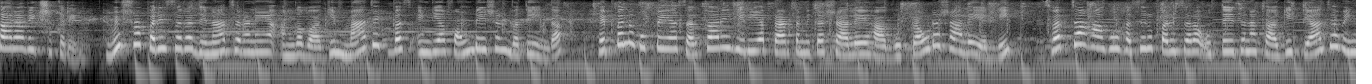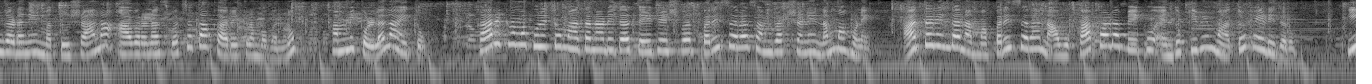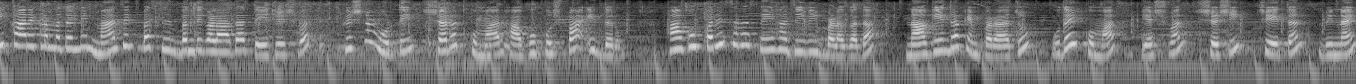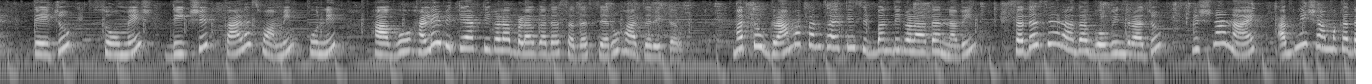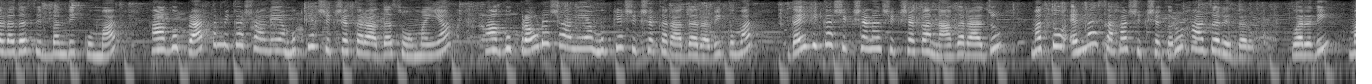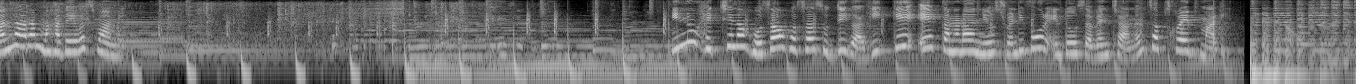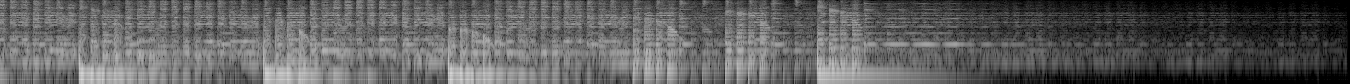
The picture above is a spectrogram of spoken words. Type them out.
ನಮಸ್ಕಾರ ವೀಕ್ಷಕರೇ. ವಿಶ್ವ ಪರಿಸರ ದಿನಾಚರಣೆಯ ಅಂಗವಾಗಿ ಮ್ಯಾಜಿಕ್ ಬಸ್ ಇಂಡಿಯಾ ಫೌಂಡೇಶನ್ ವತಿಯಿಂದ ಹೆಬ್ಬಲಗುಪ್ಪೆಯ ಸರ್ಕಾರಿ ಹಿರಿಯ ಪ್ರಾಥಮಿಕ ಶಾಲೆ ಹಾಗೂ ಪ್ರೌಢಶಾಲೆಯಲ್ಲಿ ಸ್ವಚ್ಛ ಹಾಗೂ ಹಸಿರು ಪರಿಸರ ಉತ್ತೇಜನಕ್ಕಾಗಿ ತ್ಯಾಜ್ಯ ವಿಂಗಡಣೆ ಮತ್ತು ಶಾಲಾ ಆವರಣ ಸ್ವಚ್ಛತಾ ಕಾರ್ಯಕ್ರಮವನ್ನು ಹಮ್ಮಿಕೊಳ್ಳಲಾಯಿತು. ಕಾರ್ಯಕ್ರಮ ಕುರಿತು ಮಾತನಾಡಿದ ತೇಜೇಶ್ವರ್, ಪರಿಸರ ಸಂರಕ್ಷಣೆ ನಮ್ಮ ಹೊಣೆ. ಆದ್ದರಿಂದ ನಮ್ಮ ಪರಿಸರ ನಾವು ಕಾಪಾಡಬೇಕು ಎಂದು ಕಿವಿಮಾತು ಹೇಳಿದರು. ಈ ಕಾರ್ಯಕ್ರಮದಲ್ಲಿ ಮ್ಯಾಜಿಕ್ ಬಸ್ ಸಿಬ್ಬಂದಿಗಳಾದ ತೇಜೇಶ್ವರ್, ಕೃಷ್ಣಮೂರ್ತಿ, ಶರತ್ ಕುಮಾರ್ ಹಾಗೂ ಪುಷ್ಪಾ ಇದ್ದರು. ಹಾಗೂ ಪರಿಸರ ಸ್ನೇಹಜೀವಿ ಬಳಗದ ನಾಗೇಂದ್ರ ಕೆಂಪರಾಜು, ಉದಯ್ ಕುಮಾರ್, ಯಶವಂತ್, ಶಶಿ, ಚೇತನ್, ವಿನಯ್, ತೇಜು, ಸೋಮೇಶ್, ದೀಕ್ಷಿತ್, ಕಾಳಸ್ವಾಮಿ, ಪುನೀತ್ ಹಾಗೂ ಹಳೆ ವಿದ್ಯಾರ್ಥಿಗಳ ಬಳಗದ ಸದಸ್ಯರು ಹಾಜರಿದ್ದರು. ಮತ್ತು ಗ್ರಾಮ ಪಂಚಾಯಿತಿ ಸಿಬ್ಬಂದಿಗಳಾದ ನವೀನ್ ಸದಸ್ಯರಾದ ಗೋವಿಂದರಾಜು, ಕೃಷ್ಣ ನಾಯಕ್, ಅಗ್ನಿಶಾಮಕ ದಳದ ಸಿಬ್ಬಂದಿ ಕುಮಾರ್ ಹಾಗೂ ಪ್ರಾಥಮಿಕ ಶಾಲೆಯ ಮುಖ್ಯ ಶಿಕ್ಷಕರಾದ ಸೋಮಯ್ಯ ಹಾಗೂ ಪ್ರೌಢಶಾಲೆಯ ಮುಖ್ಯ ಶಿಕ್ಷಕರಾದ ರವಿಕುಮಾರ್, ದೈಹಿಕ ಶಿಕ್ಷಣ ಶಿಕ್ಷಕ ನಾಗರಾಜು ಮತ್ತು ಎಲ್ಲ ಸಹ ಶಿಕ್ಷಕರು ಹಾಜರಿದ್ದರು. ವರದಿ ಮಲ್ಲಾರ ಮಹದೇವಸ್ವಾಮಿ ಇನ್ನು ಹೆಚ್ಚಿನ ಹೊಸ ಹೊಸ ಸುದ್ದಿಗಾಗಿ K A Kannada news twenty four into seven channel subscribe ಮಾಡಿ.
